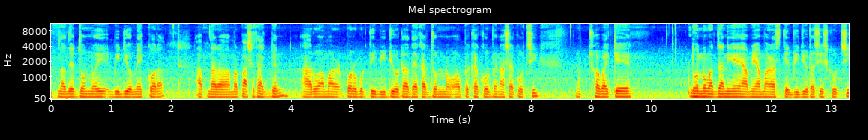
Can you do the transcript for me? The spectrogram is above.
আপনাদের জন্যই ভিডিও মেক করা। আপনারা আমার পাশে থাকবেন, আরও আমার পরবর্তী ভিডিওটা দেখার জন্য অপেক্ষা করবেন আশা করছি। সবাইকে ধন্যবাদ জানিয়ে আমি আমার আজকের ভিডিওটা শেষ করছি।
